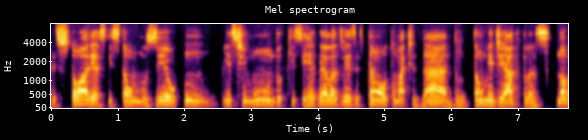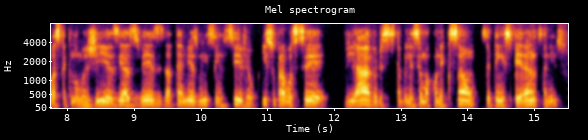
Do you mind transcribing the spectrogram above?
histórias que estão no museu com este mundo que se revela às vezes tão automatizado, tão mediado pelas novas tecnologias e às vezes até mesmo insensível? Isso para você viável de se estabelecer uma conexão? Você tem esperança nisso?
